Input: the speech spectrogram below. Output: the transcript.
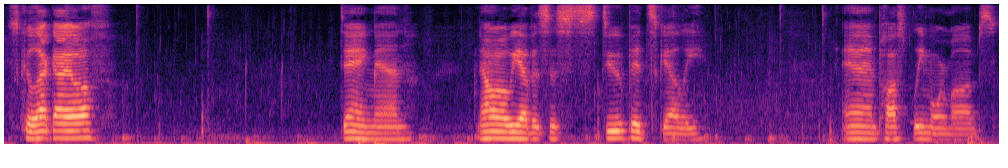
Let's kill that guy off. Dang, man. Now all we have is this stupid skelly. And possibly more mobs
